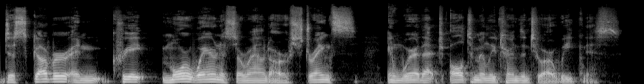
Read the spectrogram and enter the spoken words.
discover and create more awareness around our strengths and where that ultimately turns into our weakness.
